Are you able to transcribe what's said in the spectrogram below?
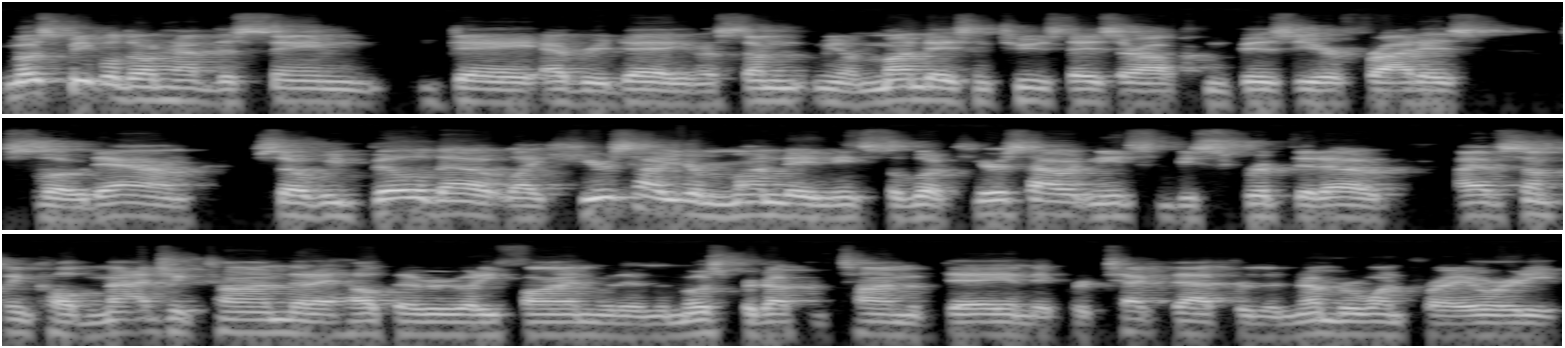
most people don't have the same day every day. You know, some, you know, Mondays and Tuesdays are often busier, Fridays slow down. So we build out like, here's how your Monday needs to look. Here's how it needs to be scripted out. I have something called magic time that I help everybody find within the most productive time of day, and they protect that for the number one priority.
